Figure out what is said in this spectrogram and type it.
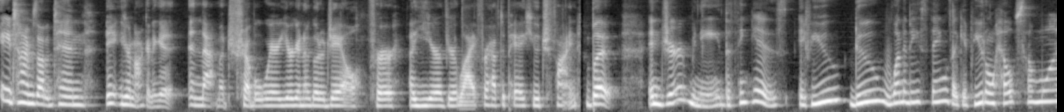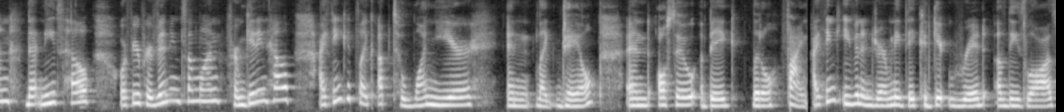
eight times out of 10, it, you're not gonna get in that much trouble where you're gonna go to jail for a year of your life or have to pay a huge fine. But in Germany, the thing is, if you do one of these things, like if you don't help someone that needs help, or if you're preventing someone from getting help, I think it's like up to one year in like jail and also a big little fine. I think even in Germany, they could get rid of these laws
